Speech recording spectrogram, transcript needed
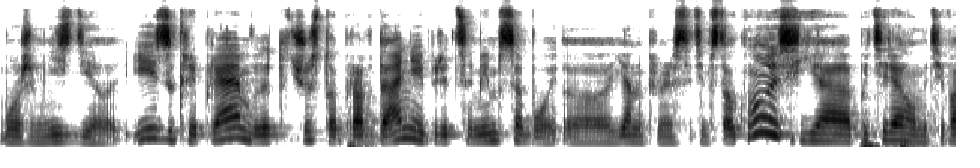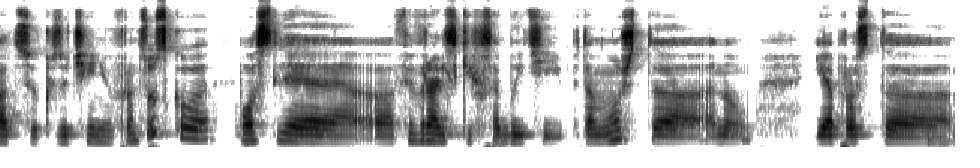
можем не сделать? И закрепляем вот это чувство оправдания перед самим собой. Э, я, например, с этим столкнулась. Я потеряла мотивацию к изучению французского после э, февральских событий, потому что, ну, я просто...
